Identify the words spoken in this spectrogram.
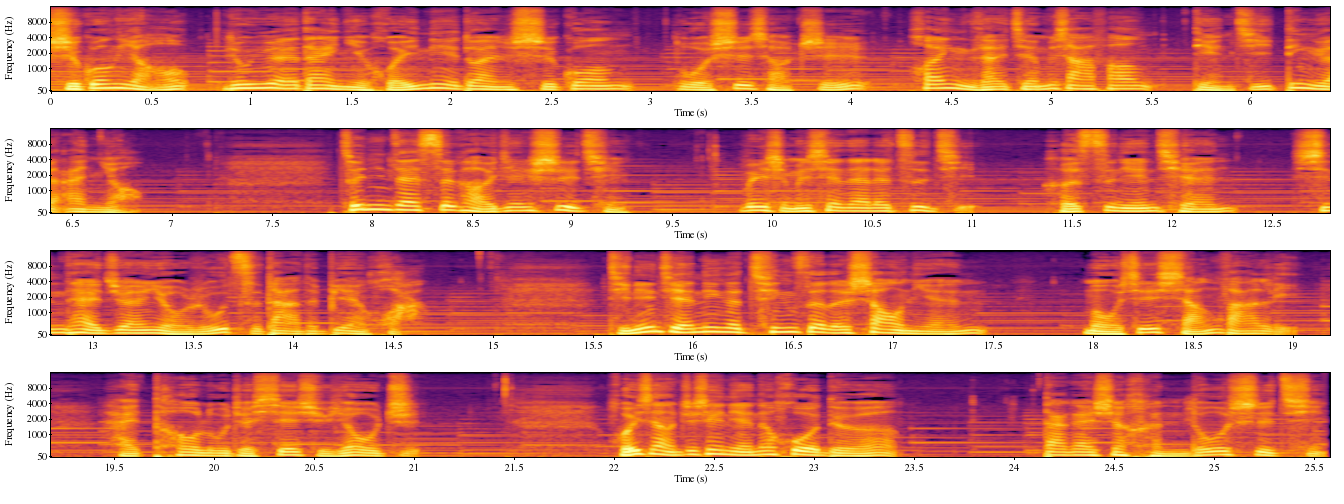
时光谣，用乐带你回那段时光。我是小直，欢迎你在节目下方点击订阅按钮。最近在思考一件事情：为什么现在的自己和四年前心态居然有如此大的变化？几年前那个青涩的少年，某些想法里还透露着些许幼稚。回想这些年的获得，大概是很多事情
